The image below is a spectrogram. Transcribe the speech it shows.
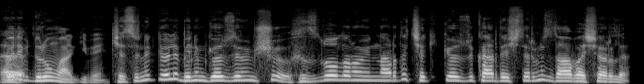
Böyle Evet. bir durum var gibi. Kesinlikle öyle. Benim gözlemim şu. Hızlı olan oyunlarda çekik gözlü kardeşlerimiz daha başarılı.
